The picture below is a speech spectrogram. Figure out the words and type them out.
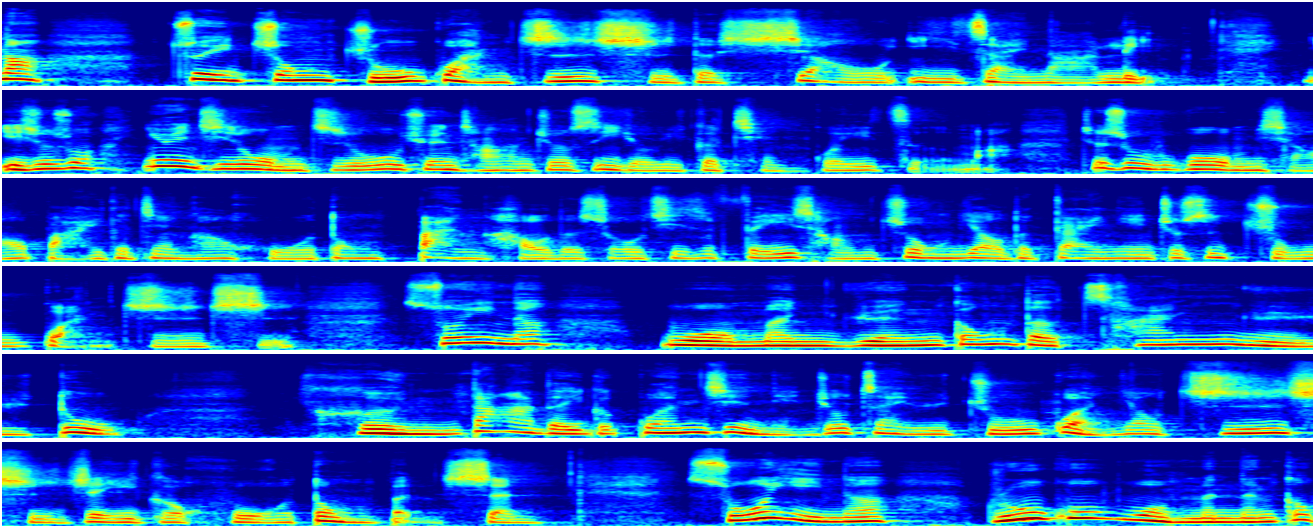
那最终主管支持的效益在哪里？也就是说，因为其实我们植物圈常常就是有一个潜规则嘛，就是如果我们想要把一个健康活动办好的时候，其实非常重要的概念就是主管支持。所以呢，我们员工的参与度。很大的一个关键点就在于主管要支持这一个活动本身，所以呢，如果我们能够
